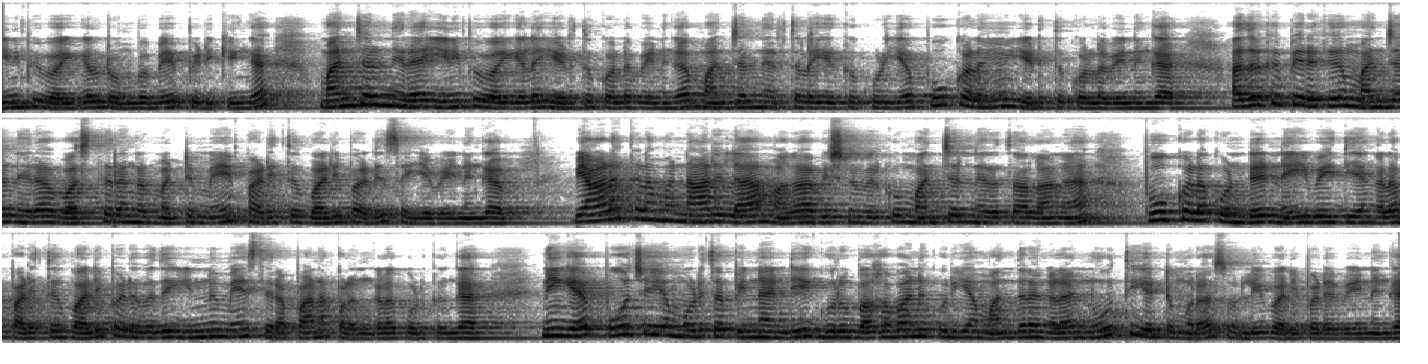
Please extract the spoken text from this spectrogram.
இனிப்பு வகைகள் ரொம்பவே பிடிக்குங்க. மஞ்சள் நிற இனிப்பு வகைகளை எடுத்துக்கொள்ள வேணுங்க. மஞ்சள் நிறத்தில் இருக்கக்கூடிய பூக்களையும் எடுத்துக்கொள்ள வேணுங்க. அதற்கு பிறகு மஞ்சள் நிற வஸ்திரங்கள் மட்டுமே படைத்து வழிபாடு செய்ய வேணுங்க. வியாழக்கிழமை நாளில் மகாவிஷ்ணுவிற்கும் மஞ்சள் நிறத்தாலான பூக்களை கொண்டு நெய்வேத்தியங்களை படைத்து வழிபடுவது இன்னுமே சிறப்பான பலன்களை கொடுக்குங்க. நீங்கள் பூஜையை முடித்த பின்னாடி குரு பகவானுக்குரிய மந்திரங்களை நூற்றி எட்டு முறை சொல்லி வழிபட வேணுங்க.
